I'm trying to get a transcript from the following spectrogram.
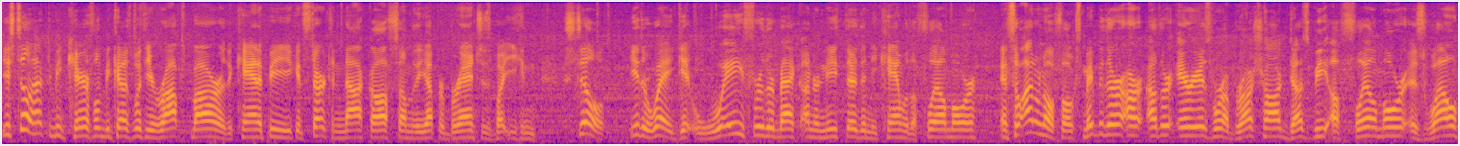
you still have to be careful because with your ROPS bar or the canopy, you can start to knock off some of the upper branches, but you can still, either way, get way further back underneath there than you can with a flail mower. And so I don't know, folks, maybe there are other areas where a brush hog does be a flail mower as well.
